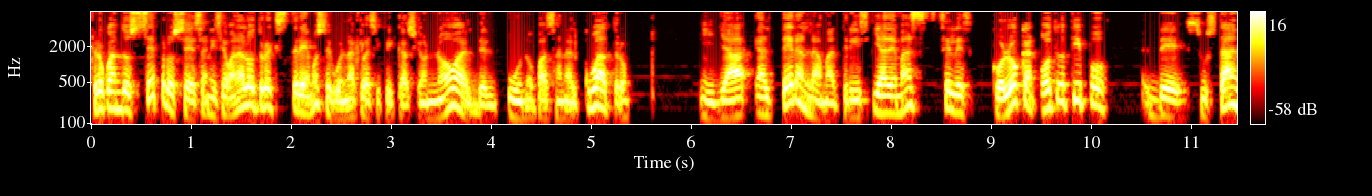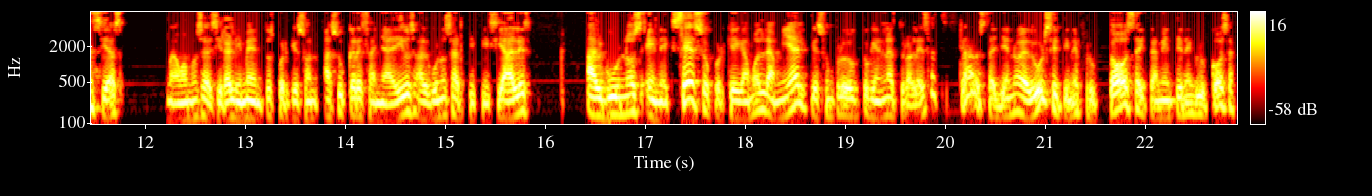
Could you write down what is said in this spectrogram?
Pero cuando se procesan y se van al otro extremo, según la clasificación NOVA, del 1 pasan al 4, y ya alteran la matriz y además se les colocan otro tipo de sustancias, vamos a decir alimentos, porque son azúcares añadidos, algunos artificiales, algunos en exceso, porque digamos la miel, que es un producto que en naturaleza, claro, está lleno de dulce, y tiene fructosa y también tiene glucosa,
